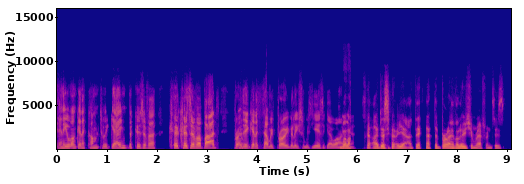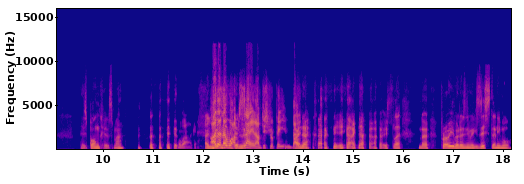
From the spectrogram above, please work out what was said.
Is anyone going to come to a game because of a because of a bad? Pro, They're going to tell me pro evolution was years ago, aren't Well, you? I just yeah, the, the Pro Evolution reference is is bonkers, man. Well, okay. It I don't know what I'm looks- saying. I'm just repeating. I know. yeah, I know. It's like no Pro Evo doesn't even exist anymore.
